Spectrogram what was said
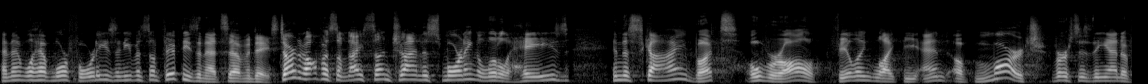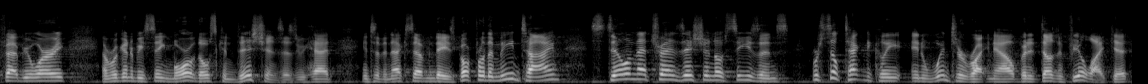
And then we'll have more 40s and even some 50s in that seven days. Started off with some nice sunshine this morning, a little haze in the sky, but overall feeling like the end of March versus the end of February. And we're going to be seeing more of those conditions as we head into the next seven days. But for the meantime, still in that transition of seasons, we're still technically in winter right now, but it doesn't feel like it.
